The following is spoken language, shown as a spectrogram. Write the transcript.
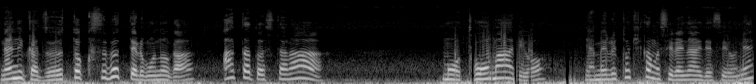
何かずっとくすぶってるものがあったとしたらもう遠回りをやめる時かもしれないですよね。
